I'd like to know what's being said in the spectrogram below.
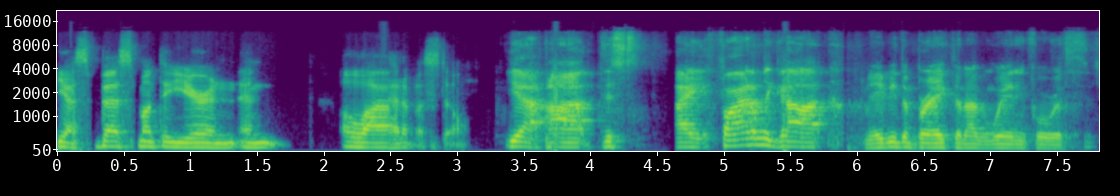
yes, best month of the year and and a lot ahead of us still. Yeah, uh, this I finally got maybe the break that I've been waiting for with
